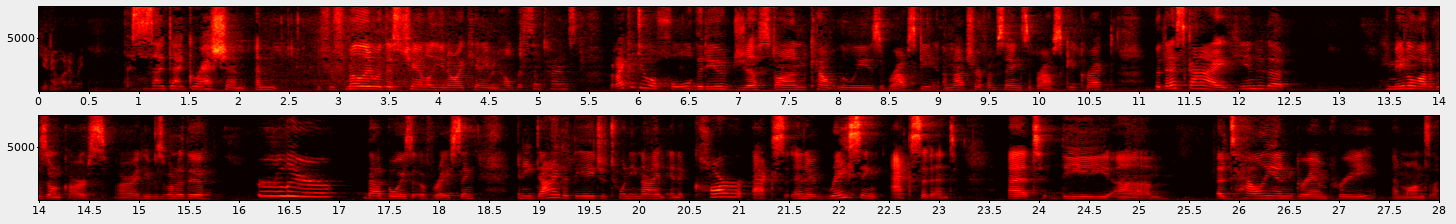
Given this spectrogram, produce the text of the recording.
you know what I mean. This is a digression. And if you're familiar with this channel, you know I can't even help it sometimes. But I could do a whole video just on Count Louis Zebrowski. I'm not sure if I'm saying Zebrowski correct. But this guy, he ended up, he made a lot of his own cars. All right, he was one of the earlier bad boys of racing. And he died at the age of 29 in a car accident, in a racing accident at the um, Italian Grand Prix at Monza.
